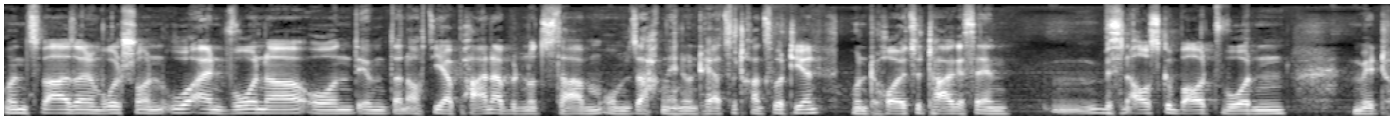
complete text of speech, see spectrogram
Und zwar sollen wohl schon Ureinwohner und eben dann auch die Japaner benutzt haben, um Sachen hin und her zu transportieren. Und heutzutage ist er ein bisschen ausgebaut worden mit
